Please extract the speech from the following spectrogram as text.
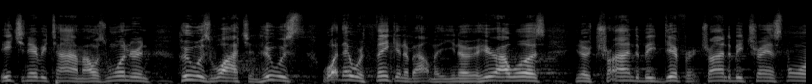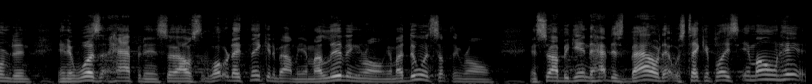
each and every time. I was wondering who was watching, who was, what they were thinking about me. You know, here I was, you know, trying to be different, trying to be transformed, and, and it wasn't happening. So I was, what were they thinking about me? Am I living wrong? Am I doing something wrong? And so I began to have this battle that was taking place in my own head.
